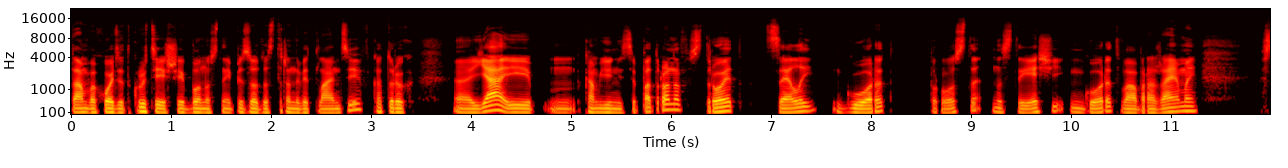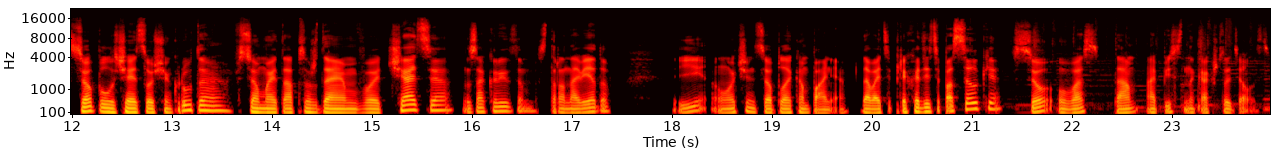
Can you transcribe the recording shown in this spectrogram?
Там выходят крутейшие бонусные эпизоды страны Ветландии, в которых э, я и комьюнити патронов строят целый город. Просто настоящий город воображаемый. Все получается очень круто. Все мы это обсуждаем в чате закрытом страноведов и очень теплая компания. Давайте переходите по ссылке, все у вас там описано, как что делать.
